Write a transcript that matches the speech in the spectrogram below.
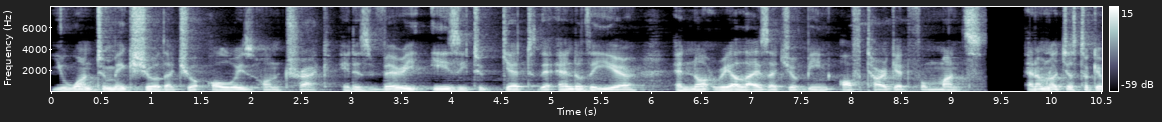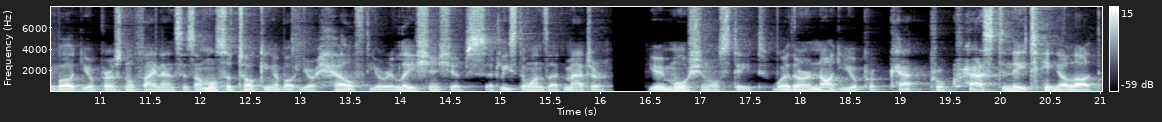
You want to make sure that you're always on track. It is very easy to get to the end of the year and not realize that you've been off target for months. And I'm not just talking about your personal finances, I'm also talking about your health, your relationships, at least the ones that matter, your emotional state, whether or not you're proca- procrastinating a lot.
